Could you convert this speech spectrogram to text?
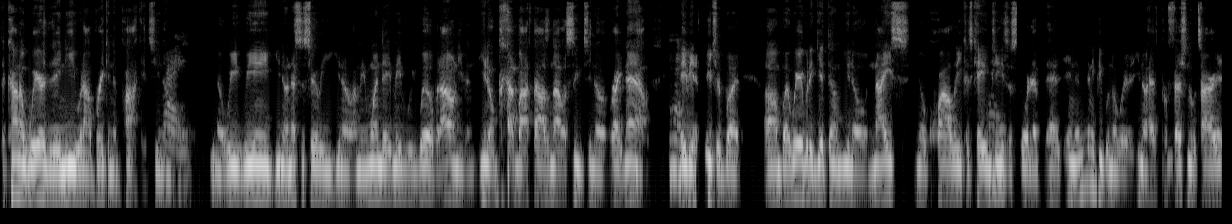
the kind of wear that they need without breaking their pockets. You know. Right you know, we we ain't, you know, necessarily, you know, I mean, one day maybe we will, but I don't even, you know, buy a thousand dollar suits, you know, right now, mm-hmm. maybe in the future. But um, but we're able to get them, you know, nice, you know, quality because K and G is a store that has, and many people know what it, you know, has professional attire.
